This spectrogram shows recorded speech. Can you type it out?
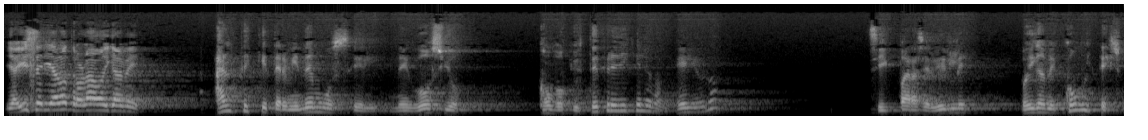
Y ahí sería al otro lado, dígame, antes que terminemos el negocio, como que usted predique el Evangelio, ¿no? Sí, para servirle. Óigame, ¿cómo es eso?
